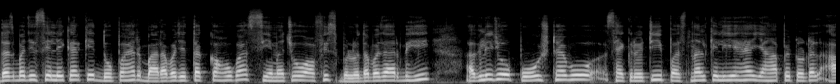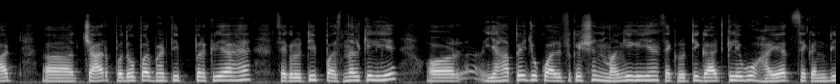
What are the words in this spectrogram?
दस बजे से लेकर के दोपहर बारह बजे तक का होगा। C M H O office Baloda Bazar में ही। अगली जो पोस्ट है वो सिक्योरिटी पर्सनल के लिए है। यहाँ पे टोटल आठ चार पदों पर भर्ती प्रक्रिया है सिक्योरिटी पर्सनल के लिए। और यहाँ पे जो क्वालिफिकेशन मांगी गई है सिक्योरिटी गार्ड के लिए वो हायर सेकेंडरी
